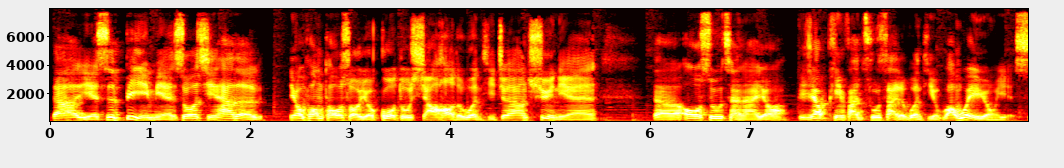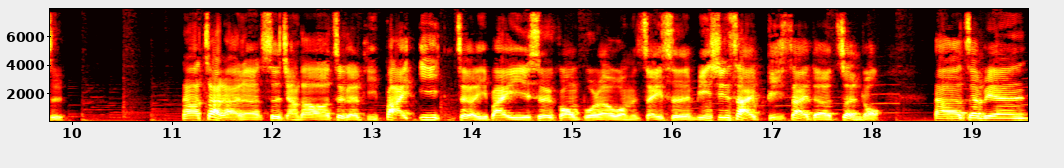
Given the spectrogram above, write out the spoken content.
那也是避免说其他的牛棚投手有过度消耗的问题，就像去年的欧舒成啊，有比较频繁出赛的问题，王卫勇也是。那再来呢，是讲到这个礼拜一，这个礼拜一是公布了我们这一次明星赛比赛的阵容。那这边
